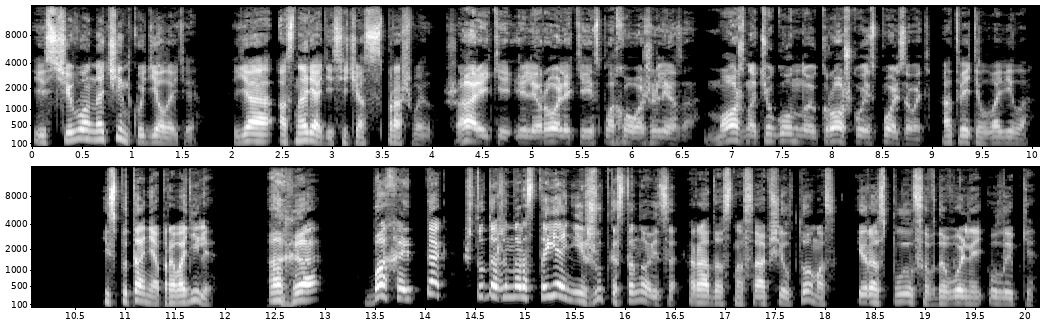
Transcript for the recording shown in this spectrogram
«Из чего начинку делаете?» Я о снаряде сейчас спрашиваю. «Шарики или ролики из плохого железа. Можно чугунную крошку использовать», — ответил Вавила. «Испытания проводили?» «Ага. Бахает так, что даже на расстоянии жутко становится», — радостно сообщил Томас и расплылся в довольной улыбке.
